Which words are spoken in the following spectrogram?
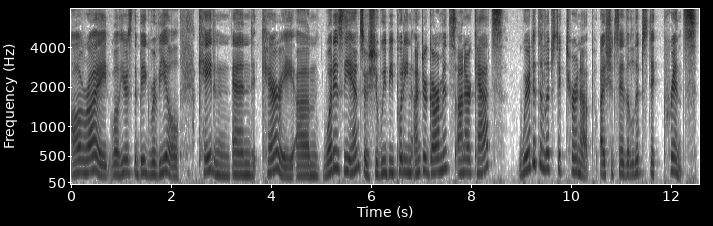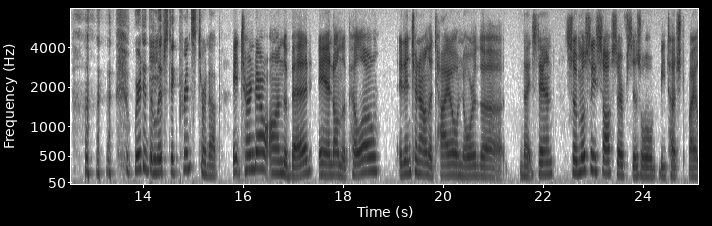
all right. Well, here's the big reveal. Kaeden and Kerry, um, what is the answer? Should we be putting undergarments on our cats? Where did the lipstick turn up? I should say the lipstick prints. Where did the lipstick prints turn up? It turned out on the bed and on the pillow. It didn't turn out on the tile nor the nightstand. So mostly soft surfaces will be touched by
